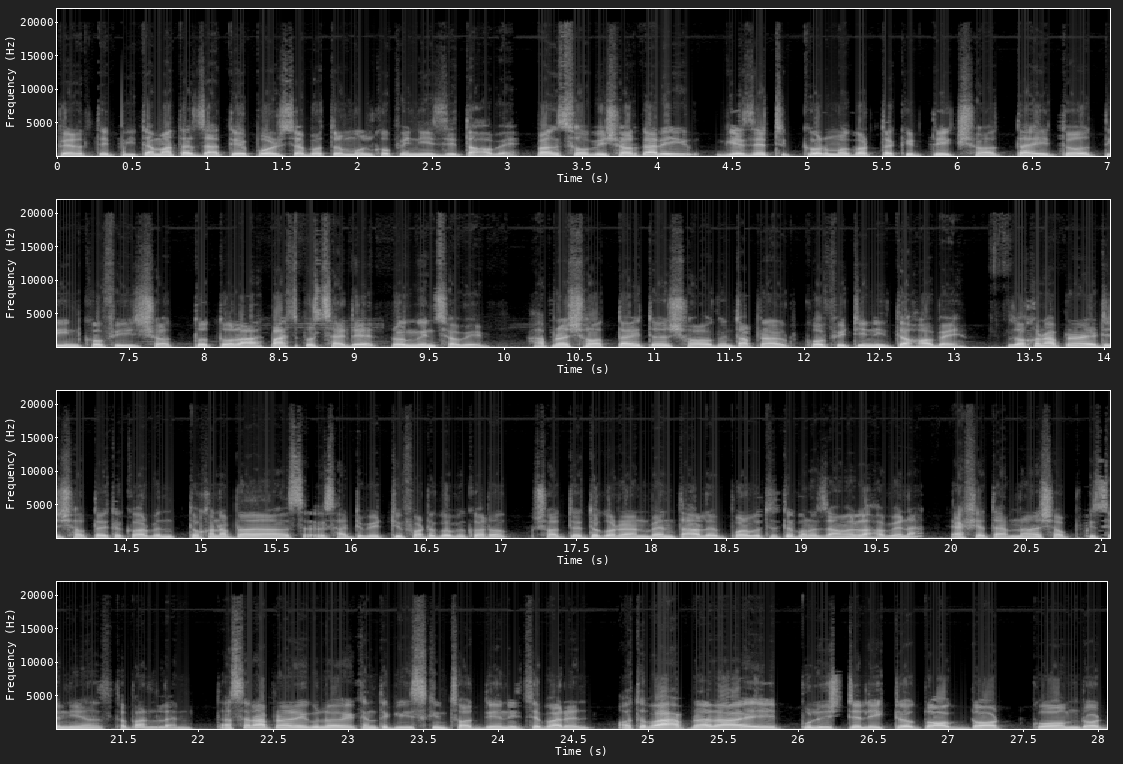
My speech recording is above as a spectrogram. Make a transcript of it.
প্রার্থী পিতামাতার জাতীয় পরিচয়পত্রের মূল কপি নিয়ে যেতে হবে। এবং ছবি, সরকারি গেজেট কর্মকর্তা কর্তৃক সত্যায়িত তিন কপি সত্য তোলা, পাসপোর্ট সাইজের রঙিন ছবি। আপনার সত্যায়িত সহ কিন্তু আপনার কপিটি নিতে হবে। যখন আপনারা এটি সত্যায়িত করবেন, তখন আপনারা সার্টিফিকেটটি ফটোকপি করো সত্যায়িত করে আনবেন, তাহলে পরবর্তীতে কোনো ঝামেলা হবে না। একসাথে আপনারা সব কিছু নিয়ে আসতে পারলেন। তাছাড়া আপনারা এগুলো এখান থেকে স্ক্রিনশট দিয়ে নিতে পারেন, অথবা আপনারা এই police Teletalk dot com dot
